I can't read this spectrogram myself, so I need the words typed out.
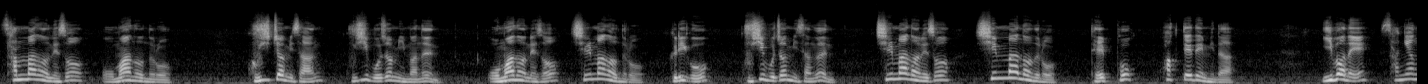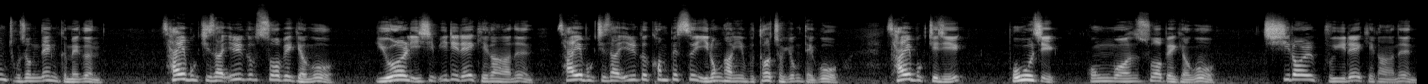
3만 원에서 5만 원으로 90점 이상 95점 미만은 5만 원에서 7만 원으로 그리고 95점 이상은 7만 원에서 10만 원으로 대폭 확대됩니다. 이번에 상향 조정된 금액은 사회복지사 1급 수업의 경우 6월 21일에 개강하는 사회복지사 1급 컴패스 이론 강의부터 적용되고 사회복지직, 보호직, 공무원 수업의 경우 7월 9일에 개강하는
